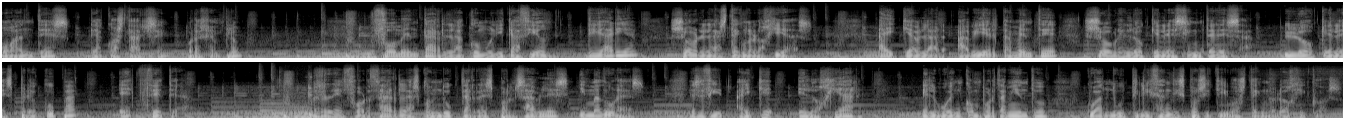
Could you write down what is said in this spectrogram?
o antes de acostarse, por ejemplo. Fomentar la comunicación diaria sobre las tecnologías hay que hablar abiertamente sobre lo que les interesa, lo que les preocupa, etc. Reforzar las conductas responsables y maduras. Es decir, hay que elogiar el buen comportamiento cuando utilizan dispositivos tecnológicos.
